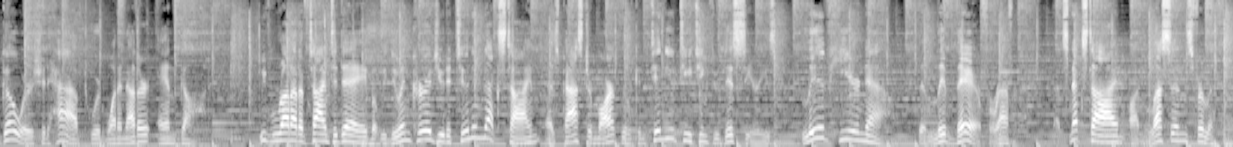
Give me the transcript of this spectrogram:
goer should have toward one another and God. We've run out of time today, but we do encourage you to tune in next time as Pastor Mark will continue teaching through this series, Live Here Now, then Live There Forever. That's next time on Lessons for Living.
